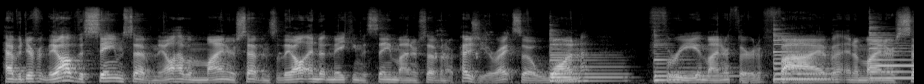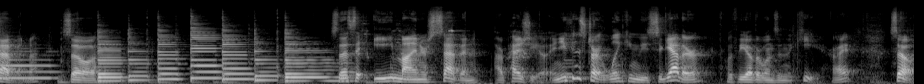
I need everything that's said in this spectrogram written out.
have a different, they all have the same seven. They all have a minor seven, so they all end up making the same minor seven arpeggio, right? So one, three, a minor third, five, and a minor seven. So so that's the E minor 7 arpeggio. And you can start linking these together with the other ones in the key, right? So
